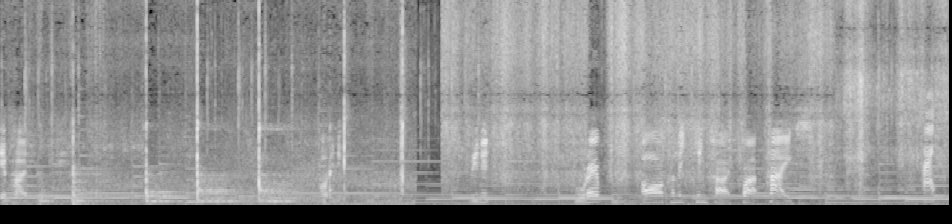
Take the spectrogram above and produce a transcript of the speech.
A pie. We need to wrap all connecting pie, fi- pies. Pipe?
